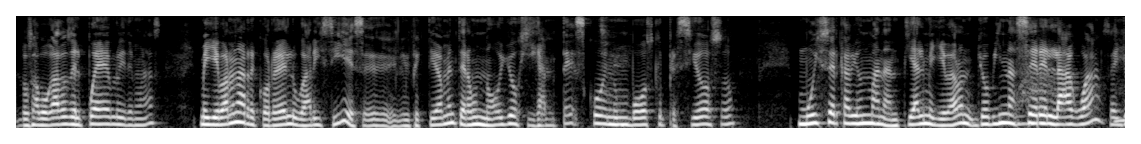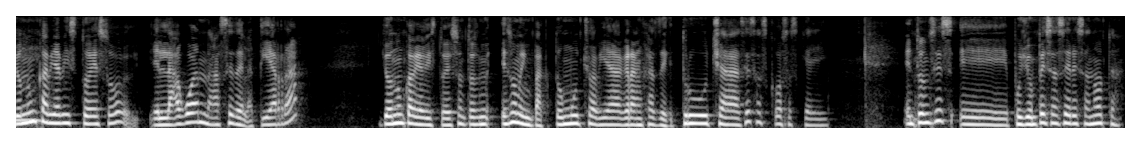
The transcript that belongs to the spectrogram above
los abogados del pueblo y demás. Me llevaron a recorrer el lugar y sí, es, eh, efectivamente era un hoyo gigantesco en un bosque precioso. Muy cerca había un manantial, me llevaron, yo vi nacer el agua, o sea, yo nunca había visto eso, el agua nace de la tierra, yo nunca había visto eso, entonces eso me impactó mucho, había granjas de truchas, esas cosas que hay. Entonces, eh, pues yo empecé a hacer esa nota,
